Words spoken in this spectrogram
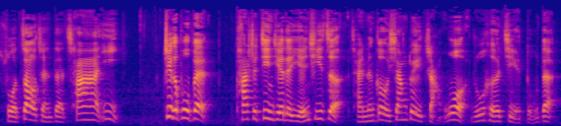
所造成的差异，这个部分它是进阶的研习者才能够相对掌握如何解读的。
